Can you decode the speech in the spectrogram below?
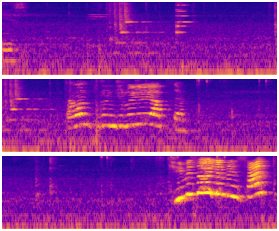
iyi. Tamam turunculuğu yaptım. Kimi söyledin sen?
